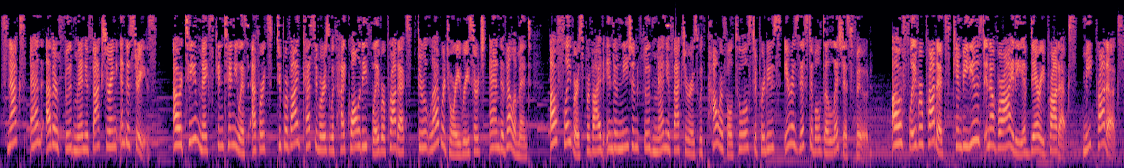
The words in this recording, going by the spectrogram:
snacks, and other food manufacturing industries. Our team makes continuous efforts to provide customers with high-quality flavor products through laboratory research and development. Our flavors provide Indonesian food manufacturers with powerful tools to produce irresistible delicious food. Our flavor products can be used in a variety of dairy products, meat products,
